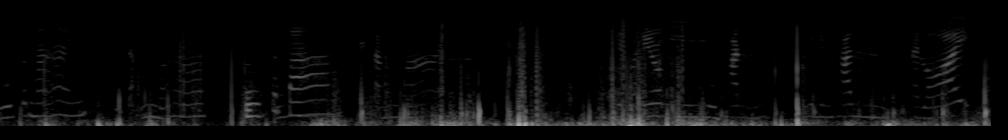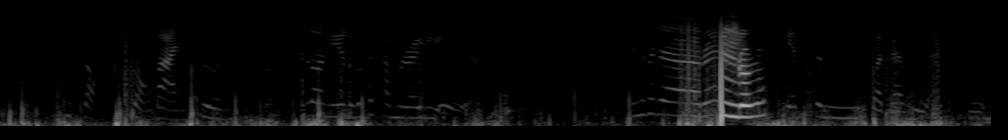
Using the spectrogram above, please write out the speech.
ปลูกต้นไม้ไอ้ตังมาปลูกต้นปลาไอ้ตังมาเดี๋ยวตอนนี้เรามีอยู่พันอยู่หนึ่งพันแปดร้อยยี่สิบสองสองบาทเนี่ยเกินแล้วตอนนี้เราก็จะทำอะไรดีเอ่ยอะอันนี้ก็จะเล่น โรลเลอร์สเก็ตจนกว่าจะเหลือนะเกิน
